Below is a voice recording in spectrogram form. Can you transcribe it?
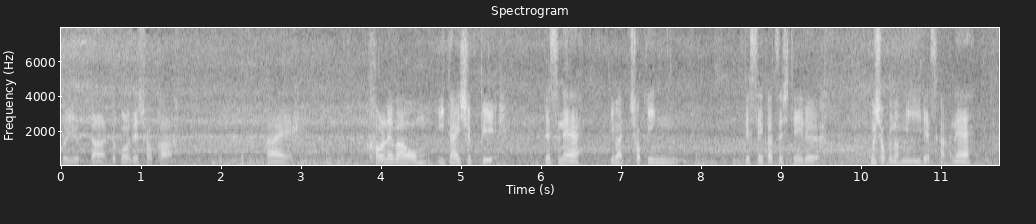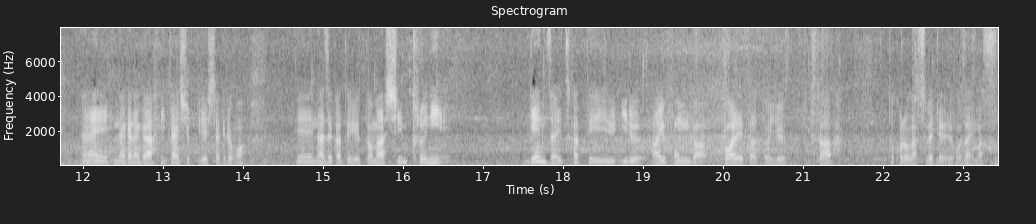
といったところでしょうか。はい。これは痛い出費ですね。今貯金で生活している無職の身ですからね、はい、なかなか痛い出費でしたけども、えー、なぜかというと、まあ、シンプルに現在使っている iPhone が壊れたといったところが全てでございます、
